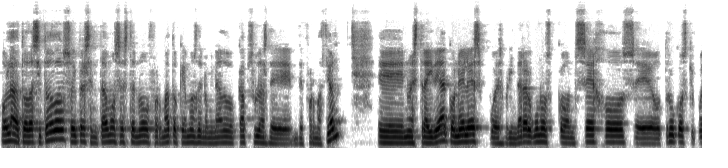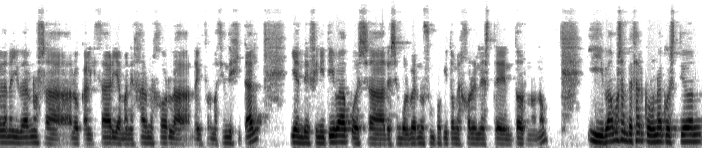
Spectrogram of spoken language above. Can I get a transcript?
Hola a todas y todos. Hoy presentamos este nuevo formato que hemos denominado cápsulas de, formación. Eh, nuestra idea con él es pues, brindar algunos consejos eh, o trucos que puedan ayudarnos a, localizar y a manejar mejor la, información digital y, en definitiva, pues, a desenvolvernos un poquito mejor en este entorno. ¿no? Y vamos a empezar con una cuestión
